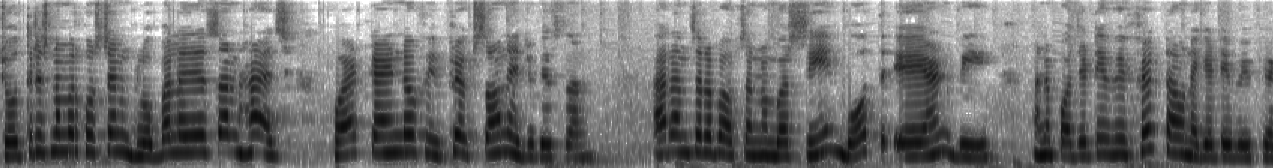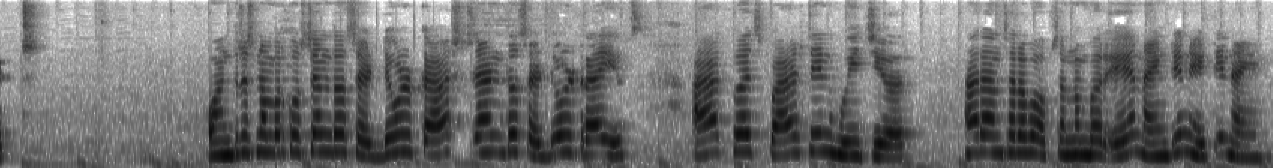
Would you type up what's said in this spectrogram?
चौतीस number question globalization has what kind of effects on education our answer अब option number C both A and B मैंने पॉजिटिव इफ़ेक्ट और नेगेटिव इफ़ेक्ट पैंतीस number question the scheduled caste and the scheduled tribes act was passed in which year Our answer of option number A 1989.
